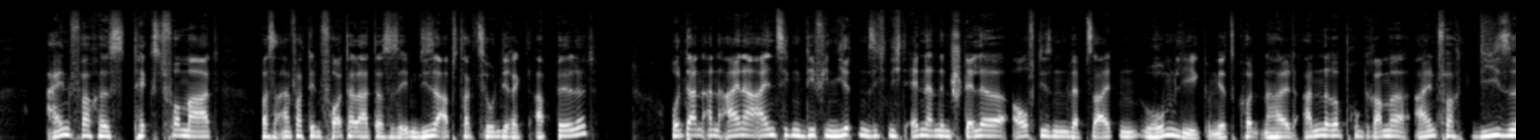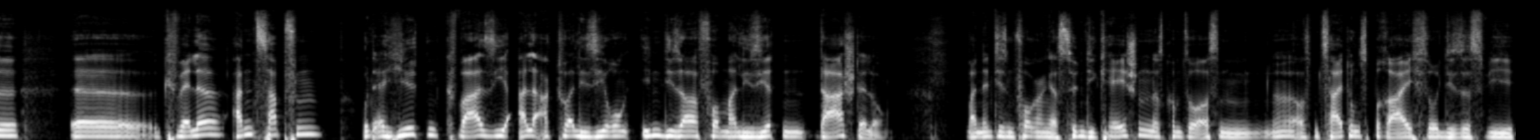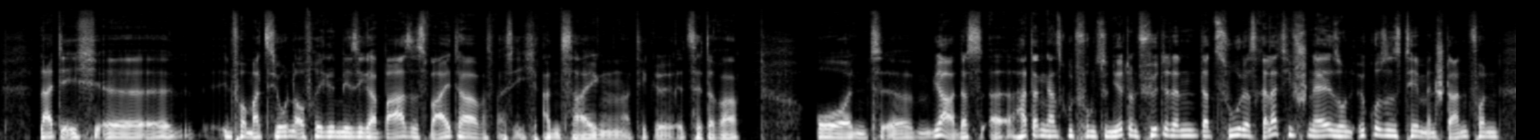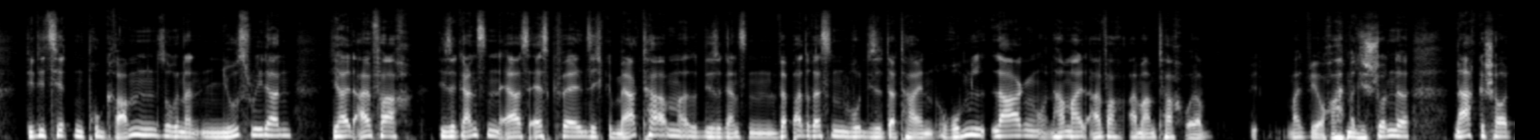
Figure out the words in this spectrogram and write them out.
einfaches Textformat, was einfach den Vorteil hat, dass es eben diese Abstraktion direkt abbildet und dann an einer einzigen definierten, sich nicht ändernden Stelle auf diesen Webseiten rumliegt. Und jetzt konnten halt andere Programme einfach diese äh, Quelle anzapfen und erhielten quasi alle Aktualisierungen in dieser formalisierten Darstellung. Man nennt diesen Vorgang ja Syndication, das kommt so aus dem, ne, aus dem Zeitungsbereich, so dieses, wie leite ich äh, Informationen auf regelmäßiger Basis weiter, was weiß ich, Anzeigen, Artikel etc. Und ähm, ja, das äh, hat dann ganz gut funktioniert und führte dann dazu, dass relativ schnell so ein Ökosystem entstand von dedizierten Programmen, sogenannten Newsreadern, die halt einfach diese ganzen RSS-Quellen sich gemerkt haben, also diese ganzen Webadressen, wo diese Dateien rumlagen und haben halt einfach einmal am Tag oder meinetwegen auch einmal die Stunde nachgeschaut,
